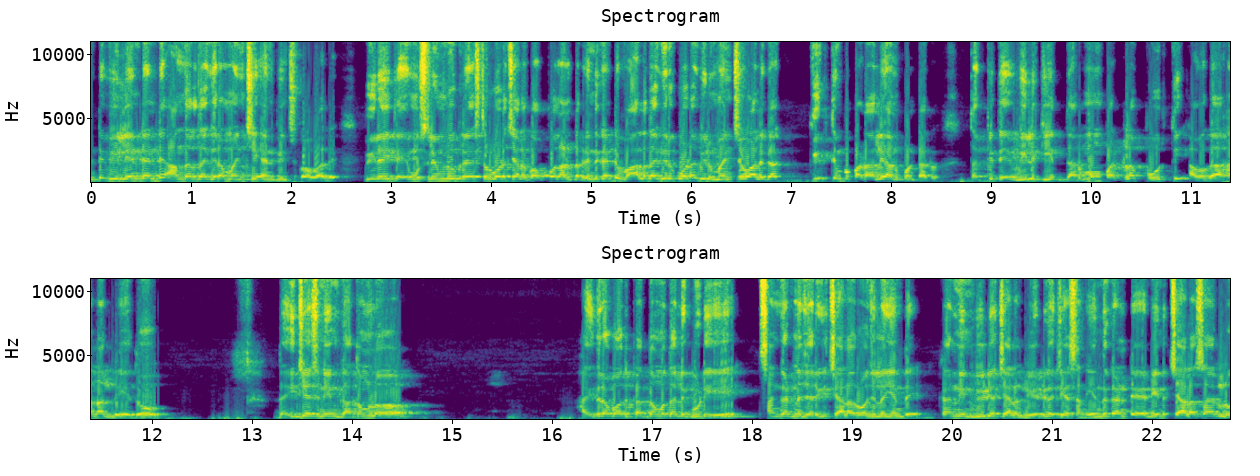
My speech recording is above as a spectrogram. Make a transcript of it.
అంటే వీళ్ళు ఏంటంటే అందరి దగ్గర మంచి అనిపించుకోవాలి. వీలైతే ముస్లింలు క్రైస్తవులు కూడా చాలా గొప్పలు అంటారు ఎందుకంటే వాళ్ళ దగ్గర కూడా వీళ్ళు మంచి వాళ్ళుగా కీర్తింపబడాలి అనుకుంటారు. తప్పితే వీళ్ళకి ధర్మం పట్ల పూర్తి అవగాహన లేదు. దయచేసి నేను గతంలో హైదరాబాద్ పెద్దమ్మ తల్లి గుడి సంఘటన జరిగి చాలా రోజులయ్యింది. కానీ నేను వీడియో చాలా లేట్గా చేశాను. ఎందుకంటే నేను చాలాసార్లు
